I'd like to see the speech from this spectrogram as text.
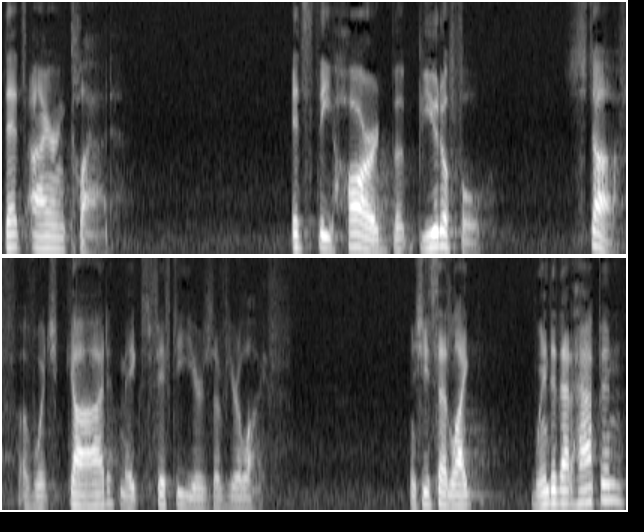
that's ironclad. It's the hard but beautiful stuff of which God makes 50 years of your life. And she said, like, when did that happen?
